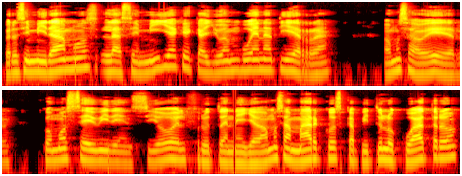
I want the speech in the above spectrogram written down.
Pero si miramos la semilla que cayó en buena tierra, vamos a ver cómo se evidenció el fruto en ella. Vamos a Marcos capítulo 4,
